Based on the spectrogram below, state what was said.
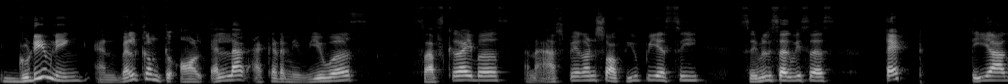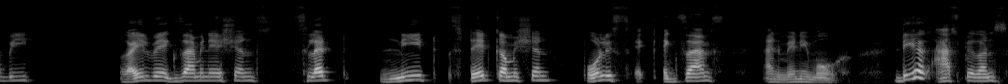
Good evening and welcome to all LR Academy viewers, subscribers, and aspirants of UPSC, Civil Services, TET, TRB, Railway Examinations, SLET, NEET, State Commission, Police exams, and many more. Dear aspirants,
